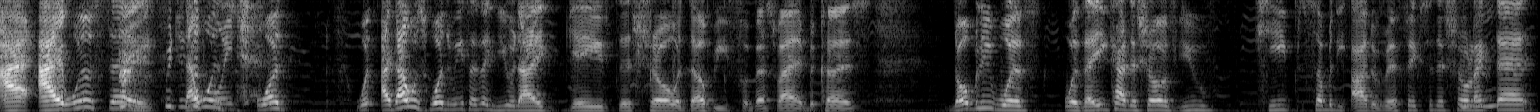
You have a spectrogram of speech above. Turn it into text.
I I will say Which is that the was point. one. What I, that was one reason I think you and I gave this show a W for best writing because nobody with with any kind of show, if you keep some of the honorifics in the show Mm-hmm. like that,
